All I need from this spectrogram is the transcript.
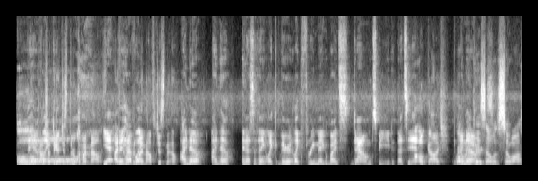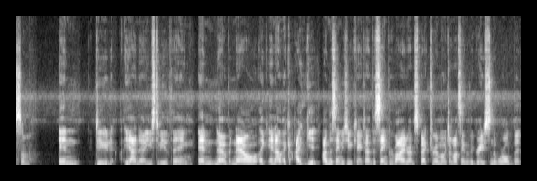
Oh They have, gosh, I think I just threw up in my mouth. Yeah, I they threw have up in like my mouth just now. I know, I know, and that's the thing. Like they're at like three megabytes down speed. That's it. Oh gosh, I know. DSL was so awesome. And dude, yeah, I know it used to be the thing, and no, but now like, and I like I get, I'm the same as you, Carrington. I have the same provider. I'm Spectrum, which I'm not saying they're the greatest in the world, but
